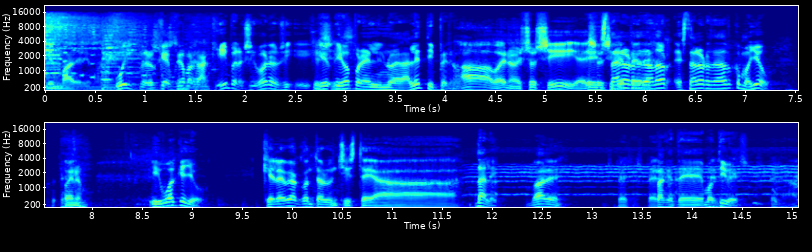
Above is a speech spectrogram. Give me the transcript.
Sí, madre mía. Uy, pero ¿qué, qué pasa aquí? Pero sí, bueno, sí, ¿Qué es iba a eso? poner el himno de Atleti, pero Ah, bueno, eso sí, eso sí está, que el ordenador, está el ordenador como yo. Bueno, Igual que yo. que le voy a contar un chiste a... Dale. Vale. Espera, espera. Para que te Espera, motives. espera.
